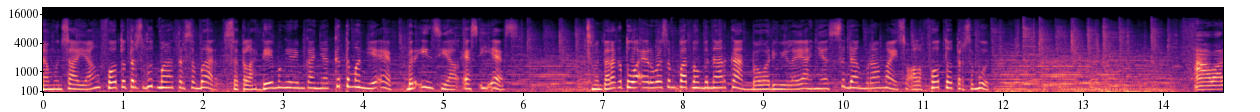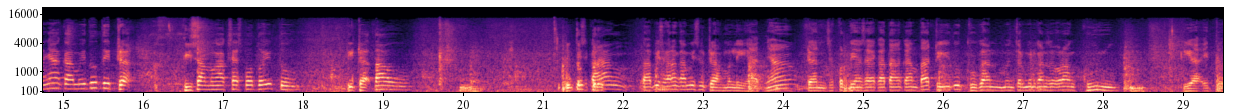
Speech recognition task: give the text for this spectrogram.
Namun sayang, foto tersebut malah tersebar setelah D mengirimkannya ke teman YF berinisial SIS. Sementara Ketua RW sempat membenarkan bahwa di wilayahnya sedang meramai soal foto tersebut. Awalnya kami itu tidak bisa mengakses foto itu, tidak tahu. Itu sekarang, tapi sekarang kami sudah melihatnya dan seperti yang saya katakan tadi itu bukan mencerminkan seorang guru. Dia itu.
